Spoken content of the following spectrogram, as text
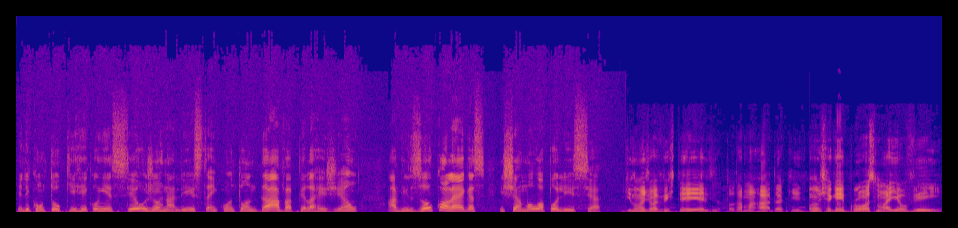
Ele contou que reconheceu o jornalista enquanto andava pela região, avisou colegas e chamou a polícia. De longe eu avistei ele, todo amarrado aqui. Quando eu cheguei próximo, aí eu vi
